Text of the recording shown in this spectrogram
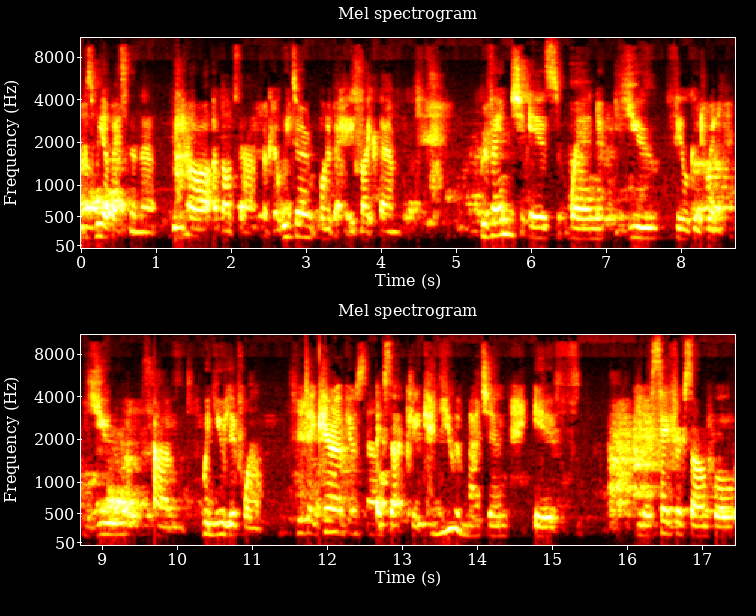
because we are better than that. We are above that. Okay, we don't want to behave like them. Revenge is when you feel good, when you um, when you live well. You take care of yourself. Exactly. Can you imagine if, you know, say for example,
